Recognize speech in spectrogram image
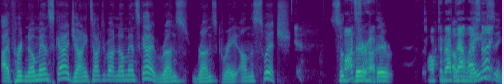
I've heard No Man's Sky. Johnny talked about No Man's Sky. Runs runs great on the Switch. Yeah. So Monster they're, Hunter. They're talked about that last night.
